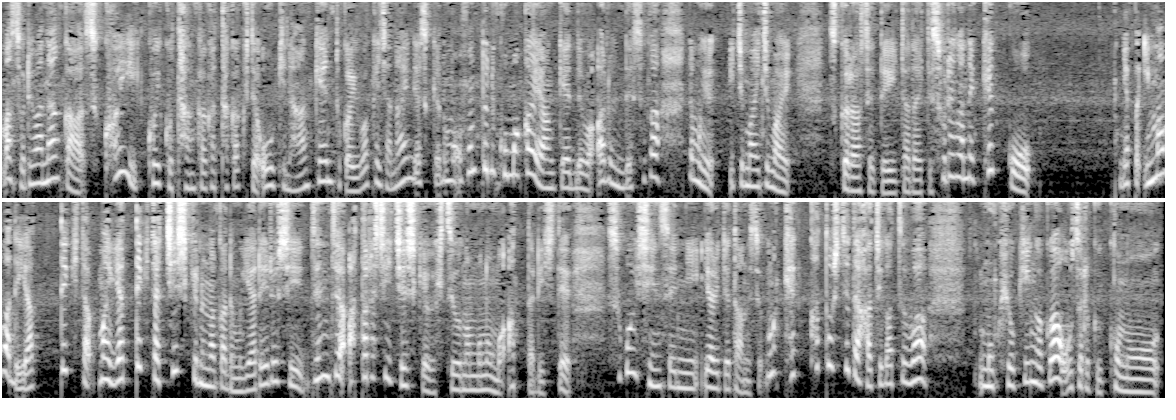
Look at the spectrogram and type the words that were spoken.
まあそれはなんかすごい一個一個単価が高くて大きな案件とかいうわけじゃないんですけども、本当に細かい案件ではあるんですが、でも一枚一枚作らせていただいて、それがね結構やっぱ今までやってきた、まあ、やってきた知識の中でもやれるし、全然新しい知識が必要なものもあったりして、すごい新鮮にやれてたんですよ。まあ、結果としてで8月は、目標金額はおそらくこの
